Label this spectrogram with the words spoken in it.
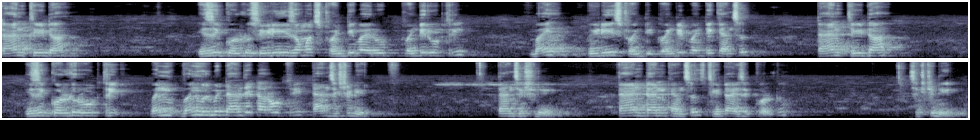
Tan theta is equal to CD is how much 20 by root 20 root 3 by PD is 20 20 20 cancel tan theta is equal to root 3 when when will be tan theta root 3 tan 60 degree tan 60 degree tan tan cancels theta is equal to 60 degree.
